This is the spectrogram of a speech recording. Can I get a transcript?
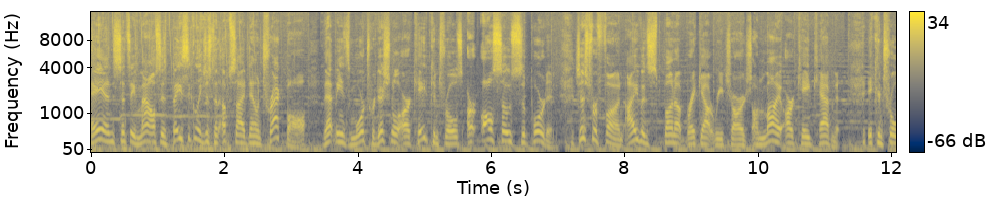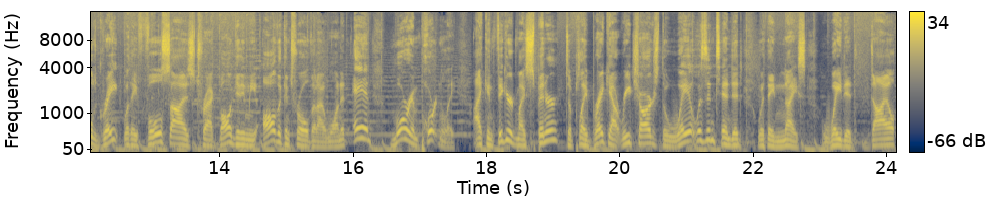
And since a mouse is basically just an upside down trackball, that means more traditional arcade controls are also supported. Just for fun, I even spun up Breakout Recharged on my arcade cabinet. It controlled great with a full size trackball, giving me all the control that I wanted, and more importantly, I configured my spinner to play Breakout Recharged the way it was intended with a nice weighted dial.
